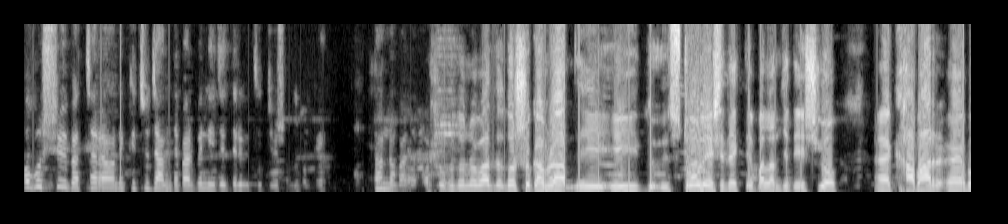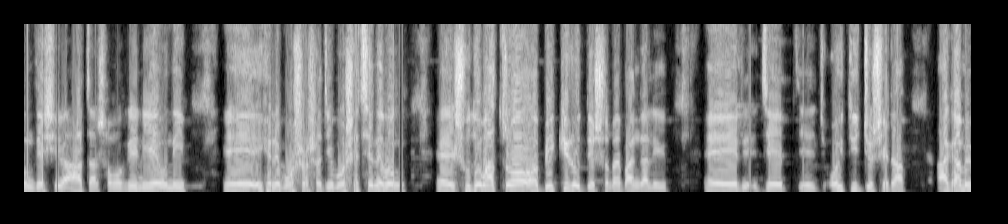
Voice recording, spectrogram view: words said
অবশ্যই বাচ্চারা অনেক কিছু জানতে পারবে নিজেদের ঐতিহ্য সম্পর্কে। ধন্যবাদ। অসংখ্য ধন্যবাদ। দর্শক আমরা এই- স্টলে এসে দেখতে পেলাম যে দেশীয় খাবার এবং দেশীয় আচার সামগ্রী নিয়ে উনি এখানে বসার সাজিয়ে বসেছেন এবং শুধুমাত্র বিক্রির উদ্দেশ্য নয় বাঙালি এর যে ঐতিহ্য সেটা আগামী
